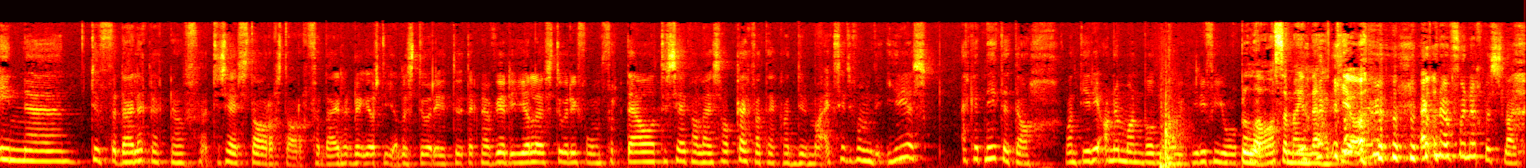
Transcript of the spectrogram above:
En uh toe verduidelik ek nou toe sê hy stadig stadig verduidelik nou eers die hele storie toe ek nou weer die hele storie vir hom vertel toe sê hy wel hy sal kyk wat ek kan doen maar ek sê vir hom hierdie is ek het net 'n dag want hierdie ander man wil nou hierdie vir jou blaas in my nek ja ek het nou vinnig besluit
